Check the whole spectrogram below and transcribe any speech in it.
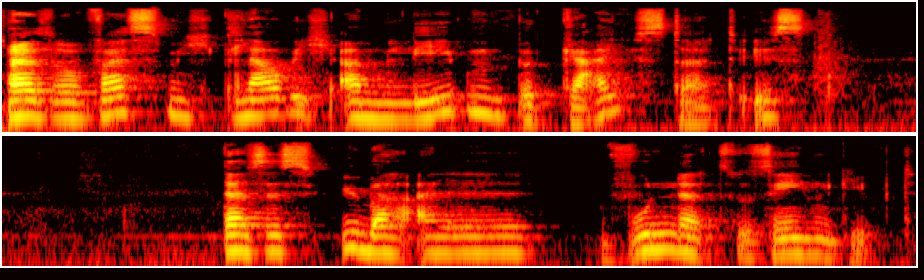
Also was mich, glaube ich, am Leben begeistert, ist, dass es überall Wunder zu sehen gibt.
